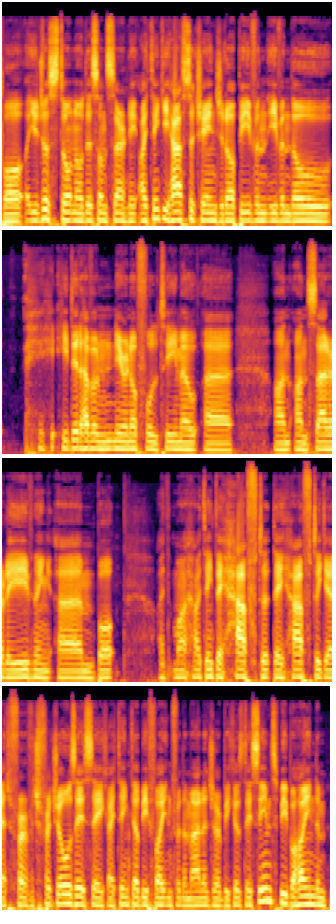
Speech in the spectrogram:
but you just don't know this uncertainty. I think he has to change it up, even even though he, he did have a near enough full team out uh, on on Saturday evening. Um, but I, my, I think they have to they have to get for for Jose's sake. I think they'll be fighting for the manager because they seem to be behind him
